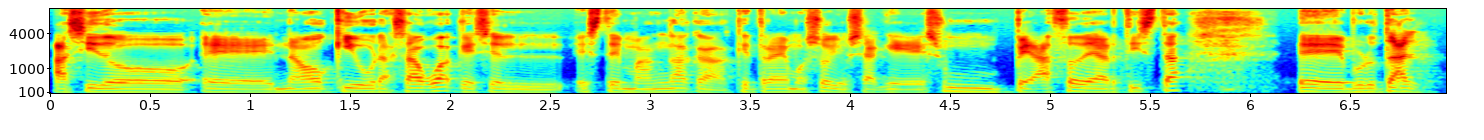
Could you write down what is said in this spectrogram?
ha sido eh, Naoki Urasawa, que es el, este mangaka que traemos hoy, o sea que es un pedazo de artista eh, brutal.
